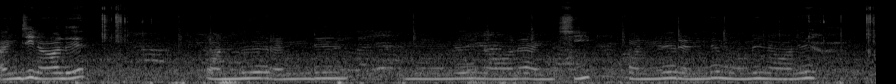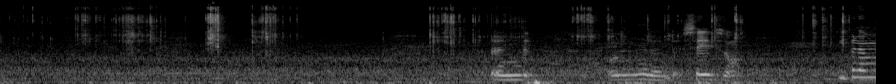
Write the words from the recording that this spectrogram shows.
அஞ்சு நாலு ஒன்று ரெண்டு மூணு நாலு அஞ்சு. ஒன்று ரெண்டு மூணு நாலு. ரெண்டு. ஒன்று ரெண்டு. சரி சோ இப்போ நம்ம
